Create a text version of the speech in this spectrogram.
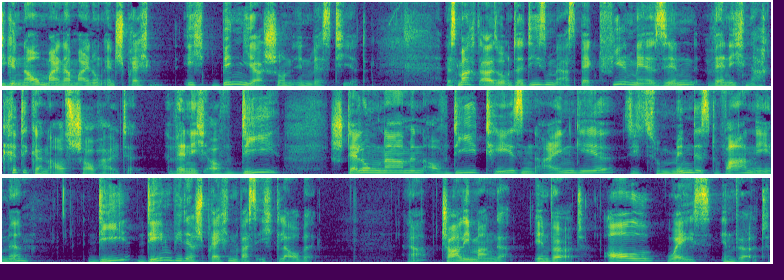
die genau meiner Meinung entsprechen. Ich bin ja schon investiert. Es macht also unter diesem Aspekt viel mehr Sinn, wenn ich nach Kritikern Ausschau halte, wenn ich auf die Stellungnahmen, auf die Thesen eingehe, sie zumindest wahrnehme die dem widersprechen, was ich glaube. Ja, Charlie Munger, invert. Always invert.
